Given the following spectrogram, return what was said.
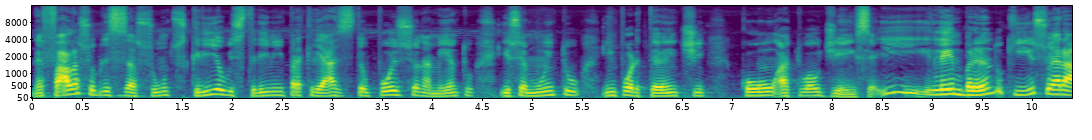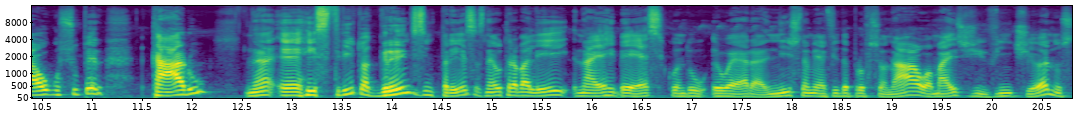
né, fala sobre esses assuntos, cria o streaming para criar esse teu posicionamento. Isso é muito importante com a tua audiência. E lembrando que isso era algo super caro né, é restrito a grandes empresas. Né? Eu trabalhei na RBS quando eu era início da minha vida profissional, há mais de 20 anos,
